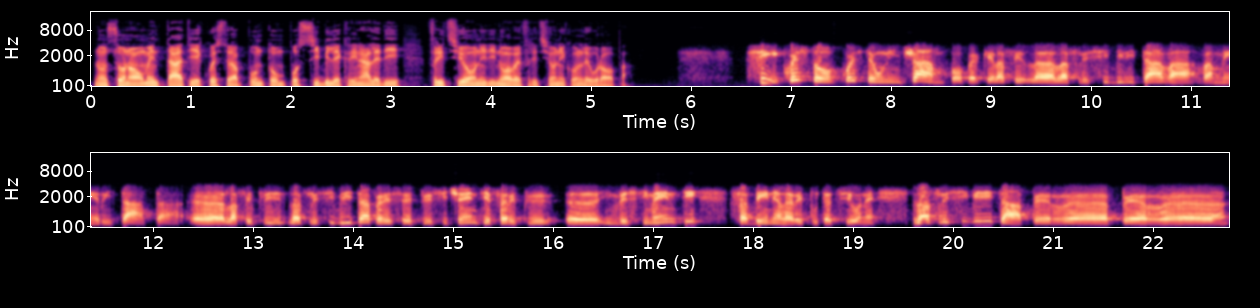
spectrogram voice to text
non sono aumentati e questo è appunto un possibile crinale di frizioni, di nuove frizioni con l'Europa. Sì, questo, questo, è un inciampo perché la, la, la flessibilità va, va meritata. Eh, la, la, flessibilità per essere più efficienti e fare più eh, investimenti fa bene alla reputazione. La flessibilità per, eh, per eh,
